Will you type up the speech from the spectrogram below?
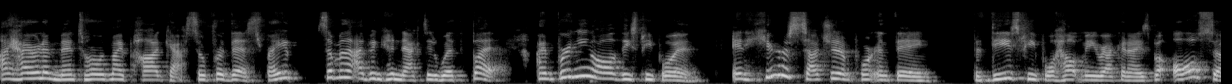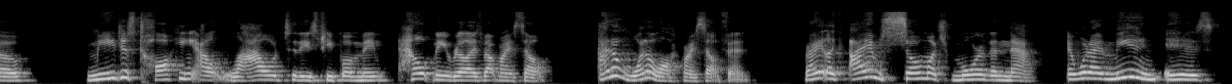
I hired a mentor with my podcast. So for this, right? Someone that I've been connected with, but I'm bringing all of these people in. And here's such an important thing that these people help me recognize, but also me just talking out loud to these people may help me realize about myself. I don't want to lock myself in, right? Like I am so much more than that. And what I mean is,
